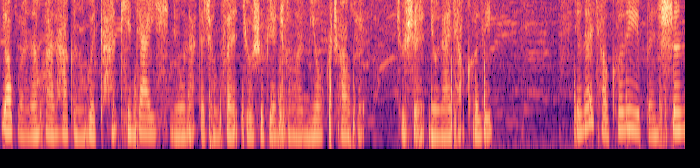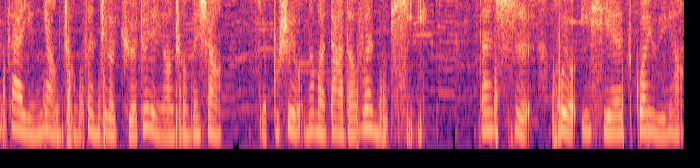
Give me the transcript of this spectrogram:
要不然的话，它可能会添添加一些牛奶的成分，就是变成了 milk chocolate，就是牛奶巧克力。牛奶巧克力本身在营养成分这个绝对的营养成分上，也不是有那么大的问题，但是会有一些关于营养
